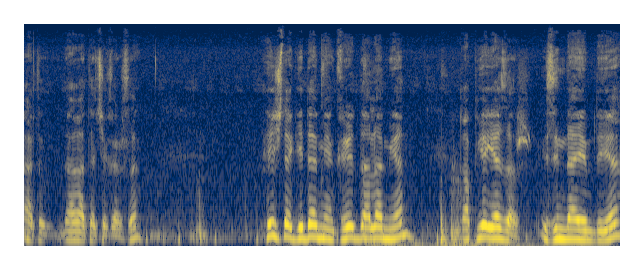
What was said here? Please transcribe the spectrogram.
Artık dağıta çıkarsa. Hiç de gidemeyen, kredi alamayan kapıya yazar izindeyim diye.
